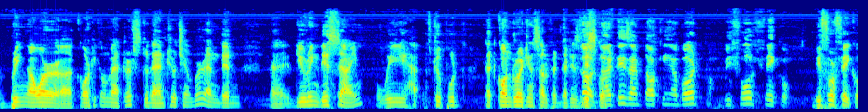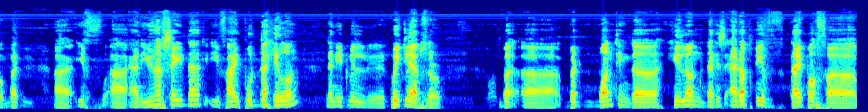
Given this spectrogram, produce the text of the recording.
bring our uh, cortical matters to the anterior chamber, and then uh, during this time, we have to put that chondroitin sulfate, that is no visco, that is i'm talking about before phaco before phaco. But uh, if uh, and you have said that if I put the Healon, then it will uh, quickly absorb. But uh, but one thing, the Healon that is adaptive type of uh,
